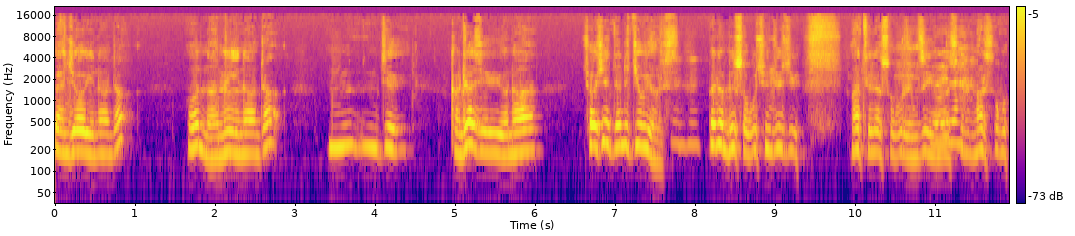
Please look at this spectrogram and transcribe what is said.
bēnchō inā ndā nāmi inā ndā 이제 간다지 요나 초시 되는 지우요스 근데 미 소부 춘주지 마틀레 소부 림지 요스 말 소부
